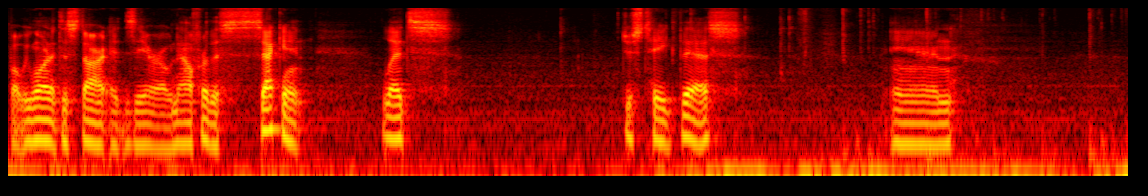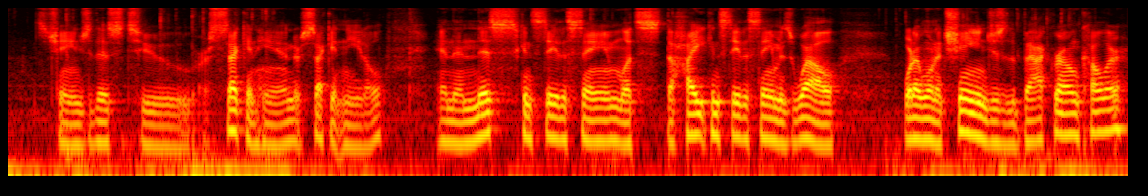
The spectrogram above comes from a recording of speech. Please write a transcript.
but we want it to start at zero. Now for the second let's just take this and let's change this to our second hand or second needle. And then this can stay the same. Let's the height can stay the same as well. What I want to change is the background color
